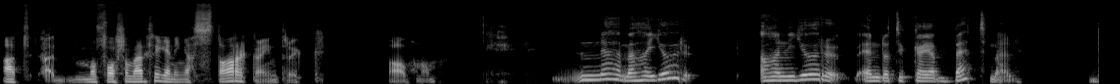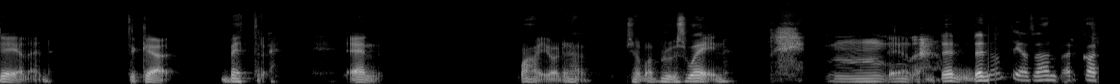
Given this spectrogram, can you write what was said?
Att, att man får som verkligen inga starka intryck av honom. Nej, men han gör han gör ändå tycker jag Batman-delen tycker jag bättre än vad han gör den här själva Bruce Wayne. Mm. Det, det, det, är någonting, alltså han verkar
